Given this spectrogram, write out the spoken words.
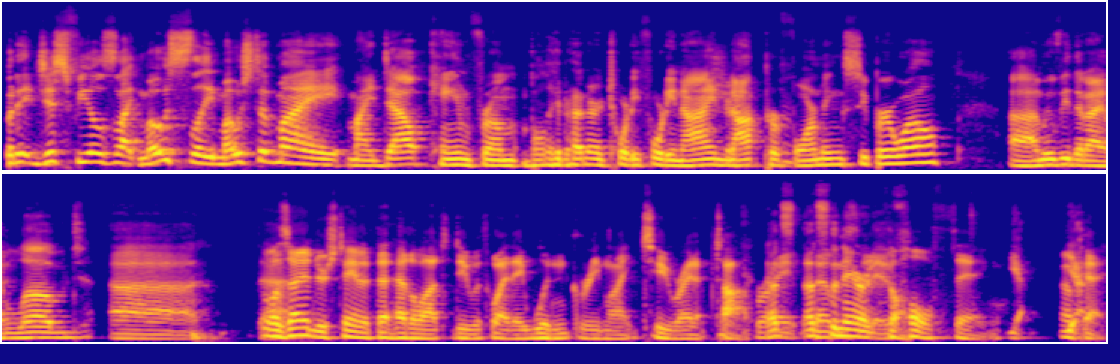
but it just feels like mostly most of my, my doubt came from Blade Runner 2049 sure. not performing super well. Uh, a movie that I loved uh, Well, as I understand it, that had a lot to do with why they wouldn't greenlight two right up top, right? That's- that's That the was, like, narrative. the whole thing. Yeah. Okay. Yeah.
